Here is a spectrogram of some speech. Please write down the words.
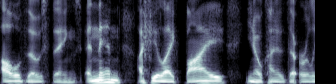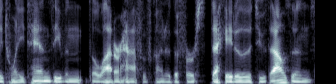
all of those things. And then I feel like by, you know, kind of the early 2010s, even the latter half of kind of the first decade of the 2000s,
